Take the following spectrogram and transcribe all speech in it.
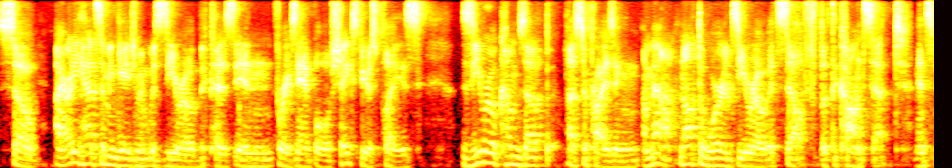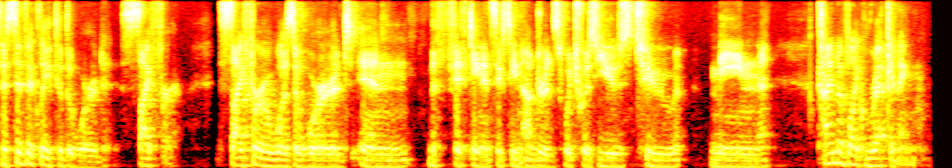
So I already had some engagement with zero because in, for example, Shakespeare's plays, zero comes up a surprising amount, not the word zero itself, but the concept, and specifically through the word cipher. Cipher was a word in the 15 and 1600s, which was used to mean kind of like reckoning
